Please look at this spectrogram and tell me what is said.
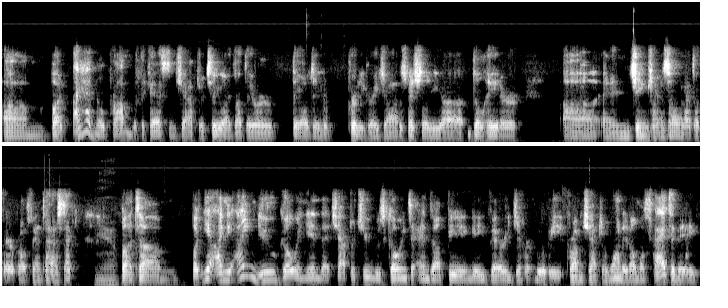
um, but I had no problem with the cast in chapter two. I thought they were they all did a pretty great job, especially uh, Bill Hader uh, and James Ransone. I thought they were both fantastic. Yeah. But um, but yeah, I mean, I knew going in that chapter two was going to end up being a very different movie from chapter one. It almost had to be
